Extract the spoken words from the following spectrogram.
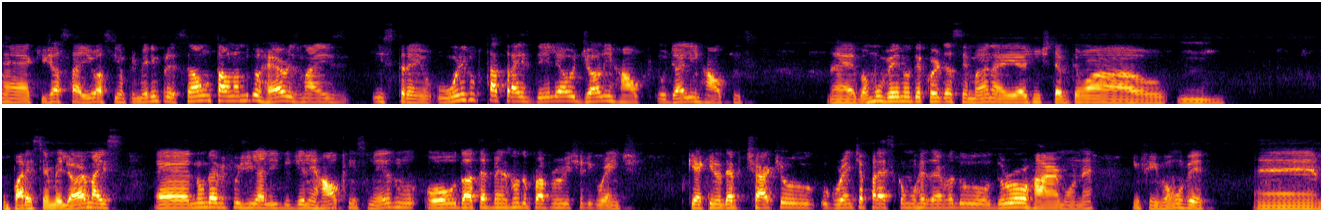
é, que já saiu assim a primeira impressão, tá o nome do Harris, mas estranho. O único que tá atrás dele é o Jalen, Hawk, o Jalen Hawkins. É, vamos ver no decorrer da semana aí a gente deve ter uma, um, um parecer melhor, mas é, não deve fugir ali do Jalen Hawkins mesmo, ou do, até mesmo do próprio Richard Grant. Porque aqui no depth chart o, o Grant aparece como reserva do, do Roll Harmon, né? Enfim, vamos ver. É,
